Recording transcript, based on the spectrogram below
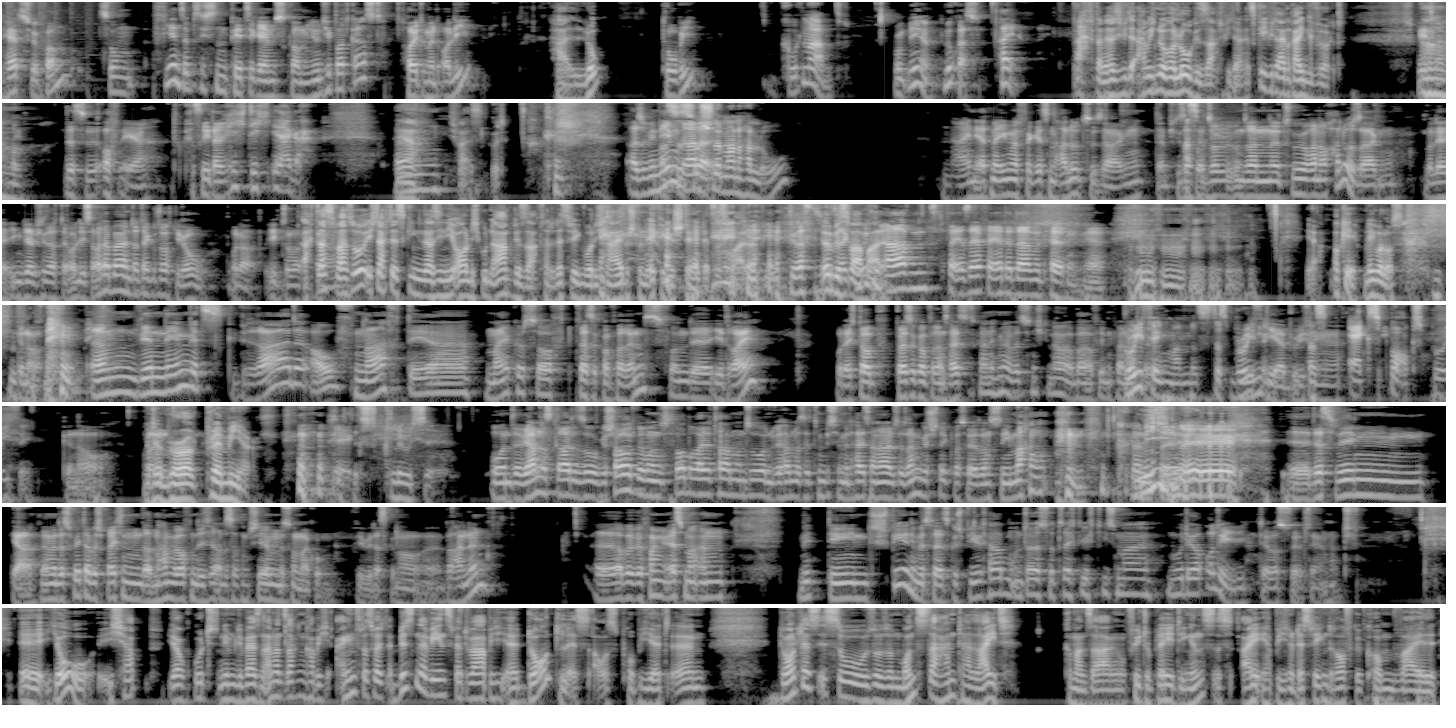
und herzlich willkommen zum 74. PC Games Community Podcast. Heute mit Olli. Hallo. Tobi. Guten Abend. Und mir, Lukas. Hi. Ach, damit habe ich, hab ich nur Hallo gesagt wieder. Jetzt krieg ich wieder einen reingewirkt. Später. Oh. Das ist off-air. Du kriegst wieder richtig Ärger. Ja, ähm, ich weiß. Gut. Also wir nehmen gerade. Was ist so schlimm an Hallo? Nein, er hat mal irgendwann vergessen, Hallo zu sagen. Da habe ich gesagt, so. er soll unseren äh, Zuhörern auch Hallo sagen. Weil er irgendwie habe ich gesagt, der Olli ist auch dabei und da hat er gesagt, yo, oder irgend sowas. Ach, das war so? Ich dachte, es ging, dass ich nicht ordentlich guten Abend gesagt hatte. Deswegen wurde ich eine halbe Stunde Ecke gestellt letztes Mal. Irgendwie. du hast nicht gesagt, war guten mal. Abend, sehr verehrte Damen und Herren. Ja, ja okay, legen wir los. genau. ähm, wir nehmen jetzt gerade auf nach der Microsoft-Pressekonferenz von der E3. Oder ich glaube, Pressekonferenz heißt es gar nicht mehr, weiß ich nicht genau, aber auf jeden Fall. Briefing, Mann, das ist das Briefing. Media Briefing. Das ja. Xbox Briefing. Genau. Mit der World Premiere. Exclusive. Und äh, wir haben das gerade so geschaut, wenn wir uns vorbereitet haben und so, und wir haben das jetzt ein bisschen mit heißer Nadel zusammengestrickt, was wir ja sonst nie machen. und, nie? Äh, äh, deswegen, ja, wenn wir das später besprechen, dann haben wir hoffentlich alles auf dem Schirm, müssen wir mal gucken, wie wir das genau äh, behandeln. Äh, aber wir fangen erstmal an mit den Spielen, die wir zuletzt gespielt haben. Und da ist tatsächlich diesmal nur der Olli, der was zu erzählen hat. Äh, jo, ich habe, ja gut, neben diversen anderen Sachen habe ich eins, was vielleicht ein bisschen erwähnenswert war, habe ich äh, Dauntless ausprobiert. Äh, Dauntless ist so, so, so ein Monster Hunter Light, kann man sagen, Free-to-Play-Dingens. Habe ich nur deswegen drauf gekommen, weil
